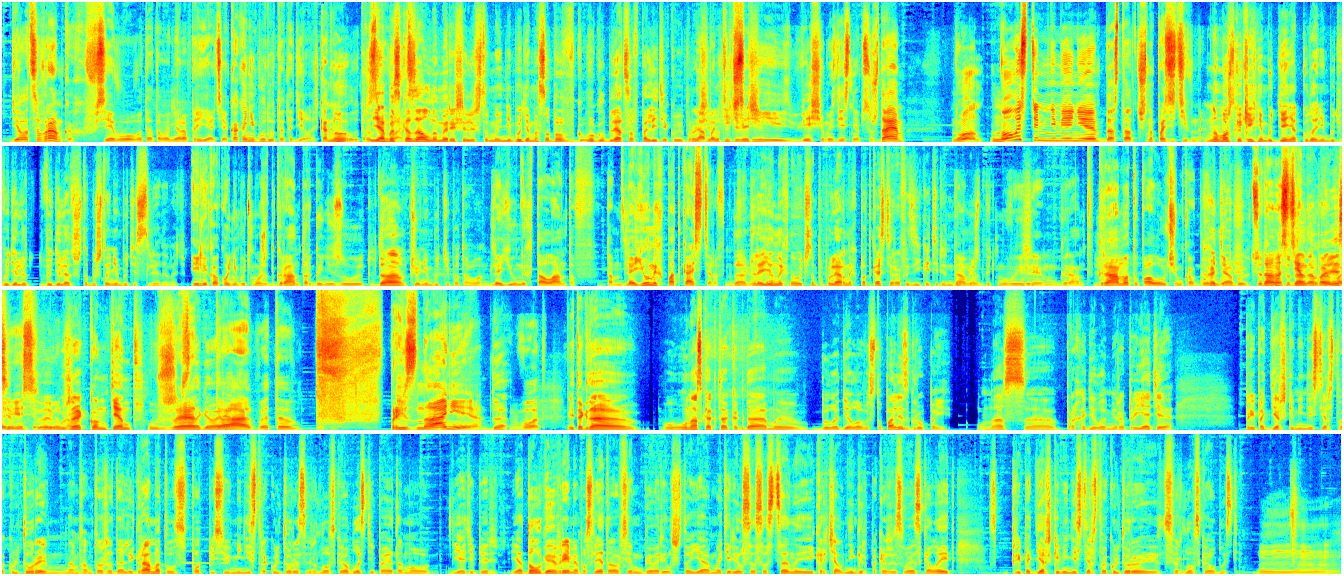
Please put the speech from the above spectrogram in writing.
делаться в рамках всего вот этого мероприятия. Как они будут это делать? Как ну, они будут развивать? я бы сказал, но мы решили, что мы не будем особо углубляться в политику и Да, прочие вот эти политические вещи. вещи мы здесь не обсуждаем. Но новость, тем не менее, достаточно позитивная. Ну, может, каких-нибудь денег куда-нибудь выделят, выделят, чтобы что-нибудь исследовать. Или какой-нибудь, может, грант организуют Да, что-нибудь типа того. для юных талантов. Там, для юных подкастеров. Да, например, для юных научно-популярных подкастеров из Екатеринбурга. Да, может быть, мы выиграем грант. Грамоту получим какую-нибудь. Хотя бы. Сюда Мы на стенку, да, повесим уже контент. Уже, говоря. да, это признание. Да. Вот. И тогда у у нас как-то, когда мы было дело выступали с группой, у нас э, проходило мероприятие при поддержке Министерства культуры. Нам там тоже дали грамоту с подписью министра культуры Свердловской области, поэтому я теперь... Я долгое время после этого всем говорил, что я матерился со сцены и кричал «Нигер, покажи свой эскалейт» при поддержке Министерства культуры Свердловской области. М.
